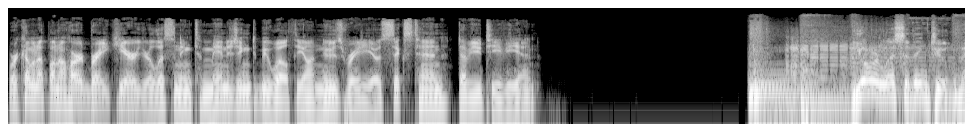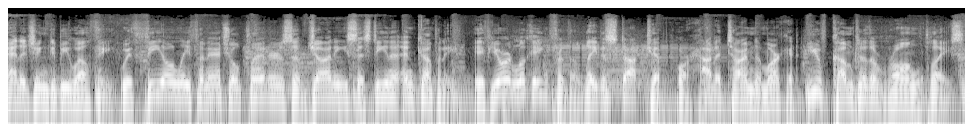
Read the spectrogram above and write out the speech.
we're coming up on a hard break here. You're listening to Managing to Be Wealthy on News Radio 610 WTVN. You're listening to Managing to Be Wealthy with fee only financial planners of Johnny, Sestina, and Company. If you're looking for the latest stock tip or how to time the market, you've come to the wrong place.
